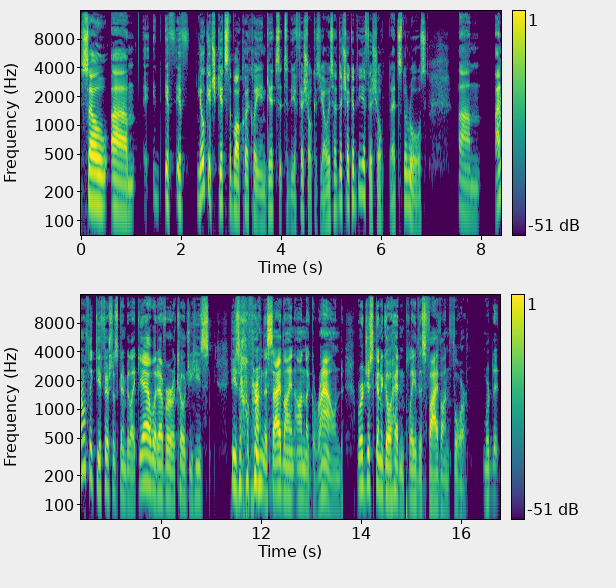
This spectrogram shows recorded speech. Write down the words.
So um, if if Jokic gets the ball quickly and gets it to the official, because you always have to check it to the official, that's the rules. Um, I don't think the official is going to be like, yeah, whatever, Koji, he's he's over on the sideline on the ground. We're just going to go ahead and play this five on four. Th- th-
